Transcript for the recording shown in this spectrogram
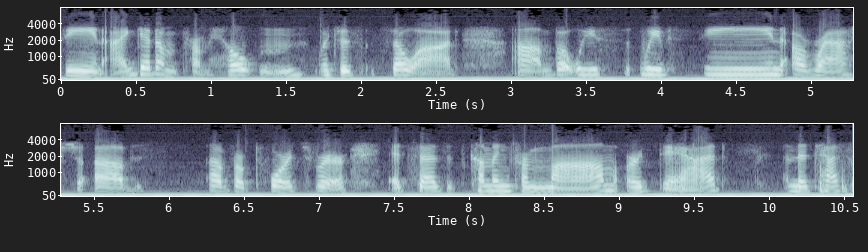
seen, I get them from Hilton, which is so odd, um, but we we've seen a rash of of reports where it says it's coming from mom or dad. And the text,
